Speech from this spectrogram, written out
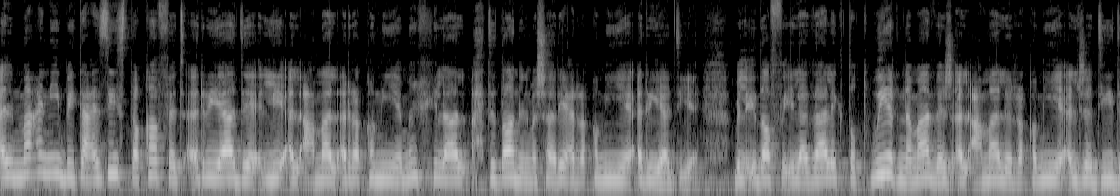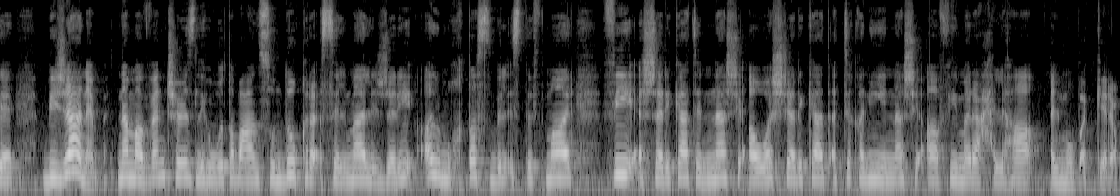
المعني بتعزيز ثقافة الريادة للأعمال الرقمية من خلال احتضان المشاريع الرقمية الريادية. بالإضافة إلى ذلك تطوير نماذج الأعمال الرقمية الرقمية الجديدة بجانب نما فينتشرز اللي هو طبعا صندوق رأس المال الجريء المختص بالاستثمار في الشركات الناشئة والشركات التقنية الناشئة في مراحلها المبكرة.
